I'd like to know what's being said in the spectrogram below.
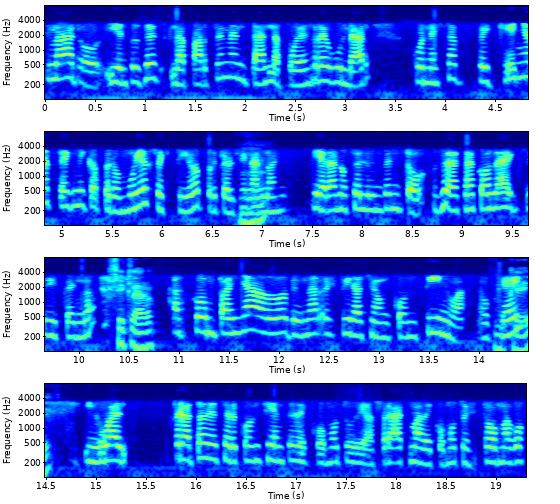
Claro, y entonces la parte mental la puedes regular con esta pequeña técnica, pero muy efectiva, porque al final no siquiera no se lo inventó, o sea, estas cosas existen, ¿no? Sí, claro. Acompañado de una respiración continua, ¿ok? Igual, trata de ser consciente de cómo tu diafragma, de cómo tu estómago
